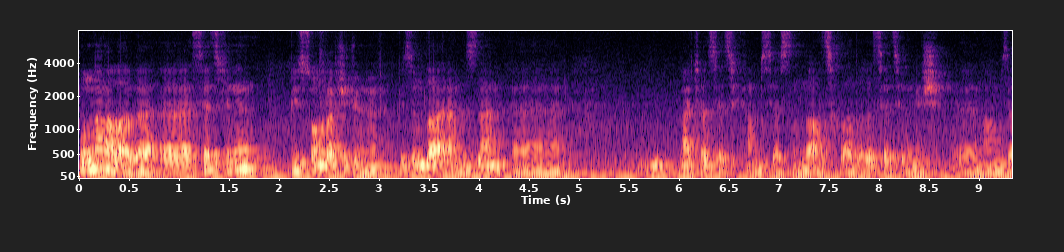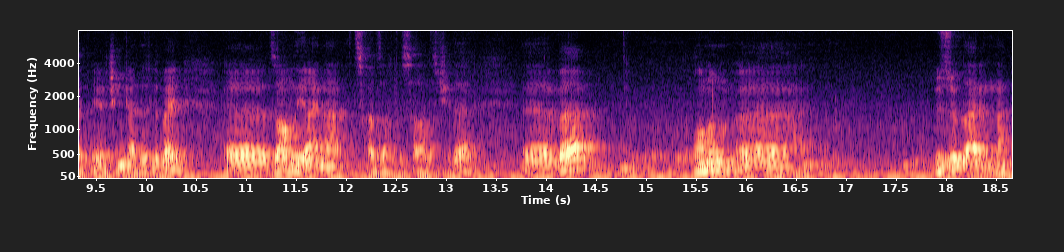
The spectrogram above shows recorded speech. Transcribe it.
Bundan əlavə seçkinin bir sonrakı günü bizim dairəmizdən Mərkəzi Seçki Komissiyasında açıqladığı seçilmiş e, namizəd Elçin Qədirli bəy e, canlı yayına çıxacaqdı saat 2-də e, və onun e, üzvlərindən,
